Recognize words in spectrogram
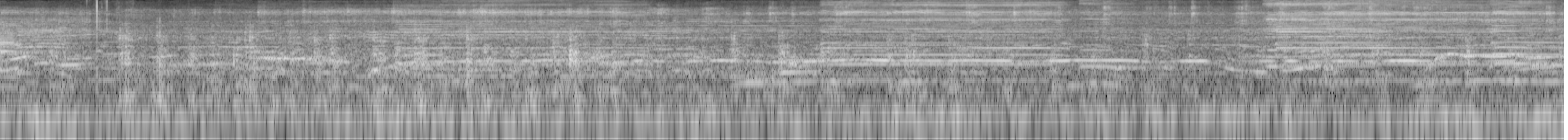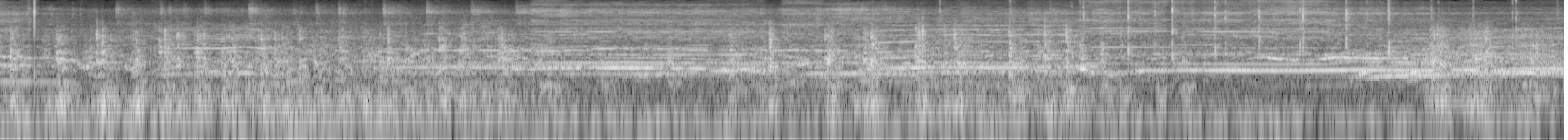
Thank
